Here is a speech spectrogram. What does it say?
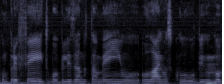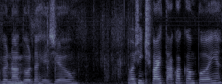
com o prefeito, mobilizando também o, o Lions Club, uhum. o governador da região. Então a gente vai estar tá com a campanha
